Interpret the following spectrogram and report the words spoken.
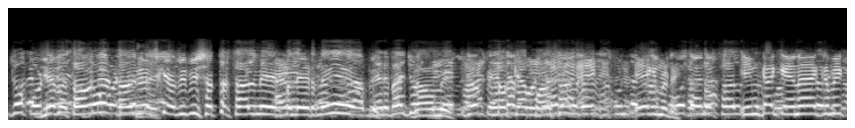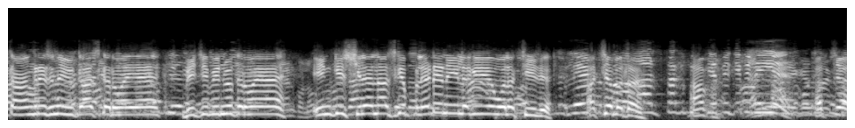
जो जो ये बताओ ना कांग्रेस की अभी भी सत्तर साल में एक प्लेट नहीं है यहाँ पे मेरे भाई जो गाँव में। तो क्या पाँच साल एक मिनट। इनका कहना है कि भाई कांग्रेस ने विकास करवाया है बीजेपी ने भी करवाया है। इनकी शिलान्यास की प्लेटें नहीं लगी हुई है वो अलग चीज़ है। अच्छा बताओ तक बीजेपी की भी नहीं है। अच्छा।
